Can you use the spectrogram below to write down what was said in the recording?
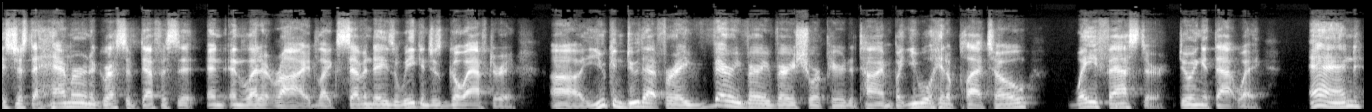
is just to hammer an aggressive deficit and and let it ride like seven days a week and just go after it. Uh, you can do that for a very, very, very short period of time, but you will hit a plateau way faster doing it that way. And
